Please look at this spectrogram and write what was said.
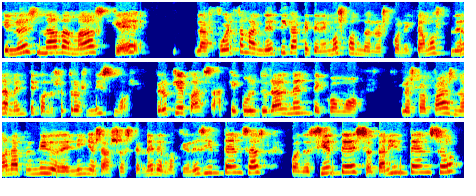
que no es nada más que la fuerza magnética que tenemos cuando nos conectamos plenamente con nosotros mismos. Pero ¿qué pasa? Que culturalmente, como los papás no han aprendido de niños a sostener emociones intensas, cuando siente eso tan intenso,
